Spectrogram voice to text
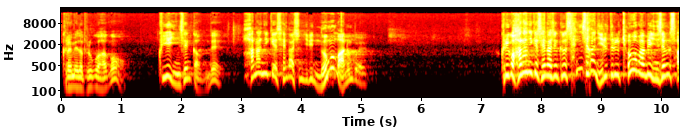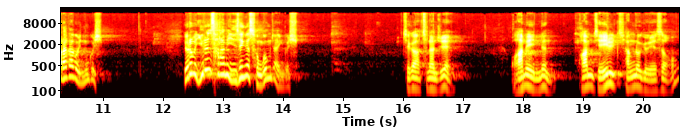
그럼에도 불구하고 그의 인생 가운데 하나님께 생하신 일이 너무 많은 거예요. 그리고 하나님께 생하신 그 생생한 일들을 경험하며 인생을 살아가고 있는 것입니다. 여러분, 이런 사람이 인생의 성공자인 것입니다. 제가 지난주에 괌에 있는 괌 제1장로교회에서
